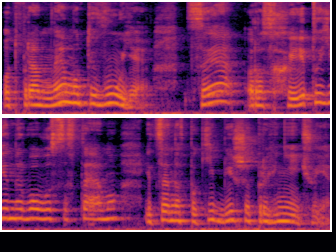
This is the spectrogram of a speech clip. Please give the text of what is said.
от прям не мотивує. Це розхитує нервову систему, і це навпаки більше пригнічує.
